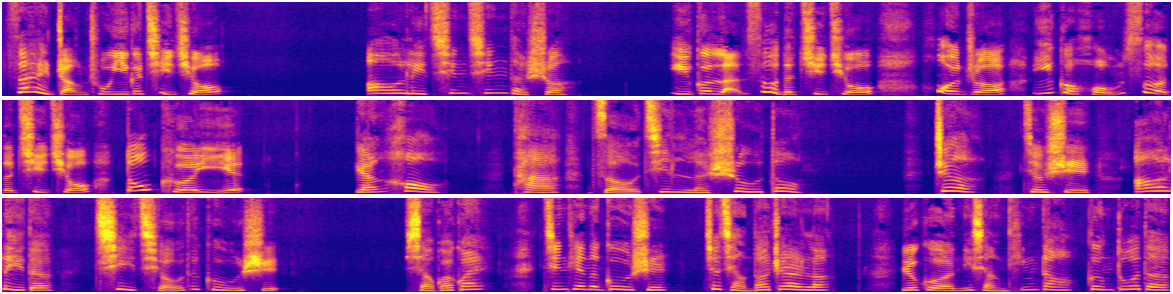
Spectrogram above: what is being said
再长出一个气球。奥利轻轻地说：“一个蓝色的气球，或者一个红色的气球都可以。”然后，他走进了树洞。这就是奥利的气球的故事。小乖乖，今天的故事就讲到这儿了。如果你想听到更多的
